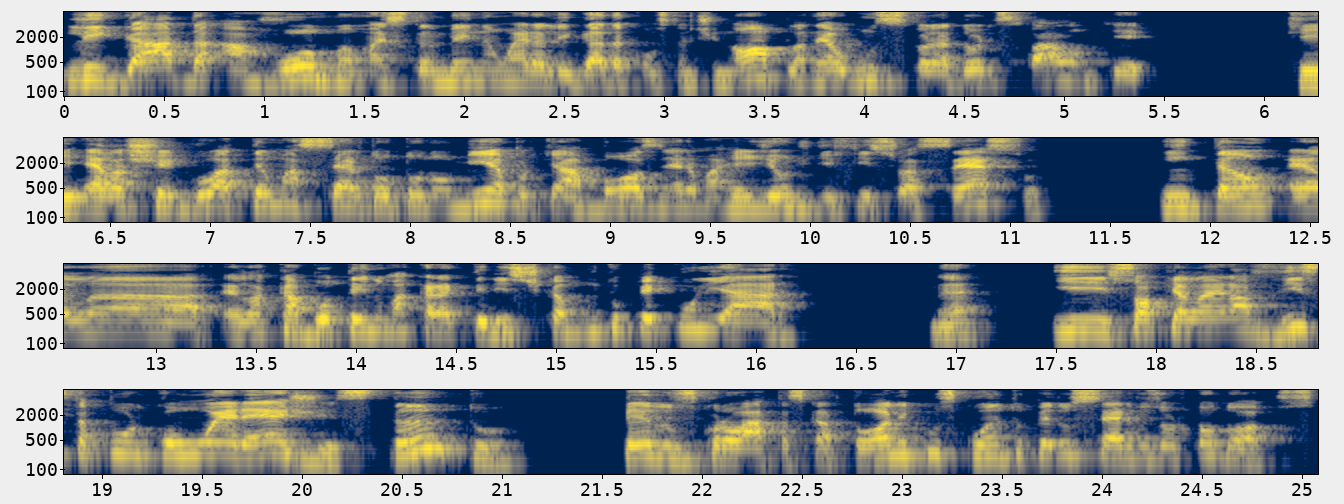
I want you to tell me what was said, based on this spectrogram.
ligada a Roma, mas também não era ligada a Constantinopla. Né? Alguns historiadores falam que, que ela chegou a ter uma certa autonomia, porque a Bósnia era uma região de difícil acesso, então, ela, ela acabou tendo uma característica muito peculiar, né? E só que ela era vista por como hereges, tanto pelos croatas católicos quanto pelos sérvios ortodoxos.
